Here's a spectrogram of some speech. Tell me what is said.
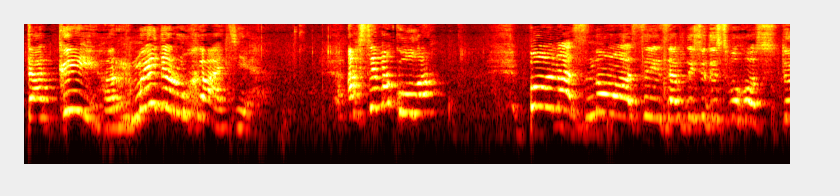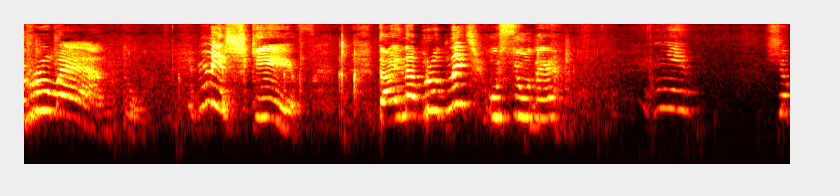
Такий гармидер у хаті. А все Вакула. Поназносить завжди сюди свого струменту, мішків, та й набруднить усюди. Ні, щоб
